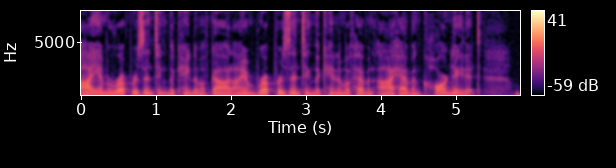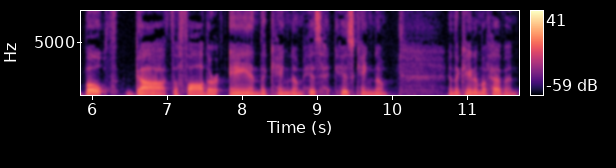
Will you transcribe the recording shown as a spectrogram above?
I am representing the kingdom of God. I am representing the kingdom of heaven. I have incarnated both God the Father and the kingdom, his his kingdom. in the kingdom of heaven.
